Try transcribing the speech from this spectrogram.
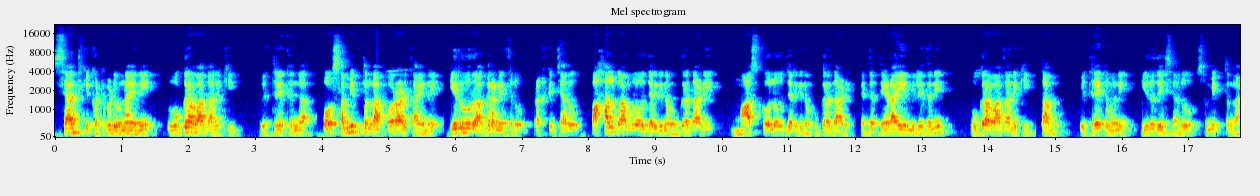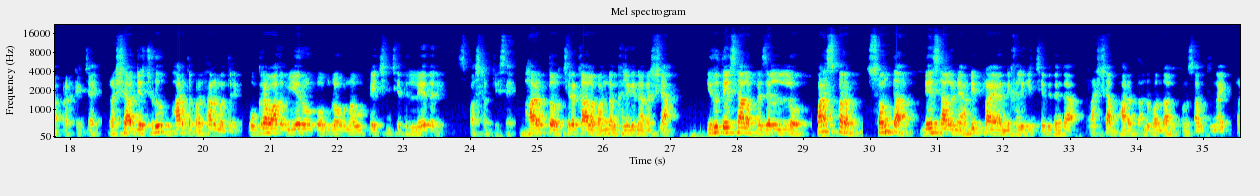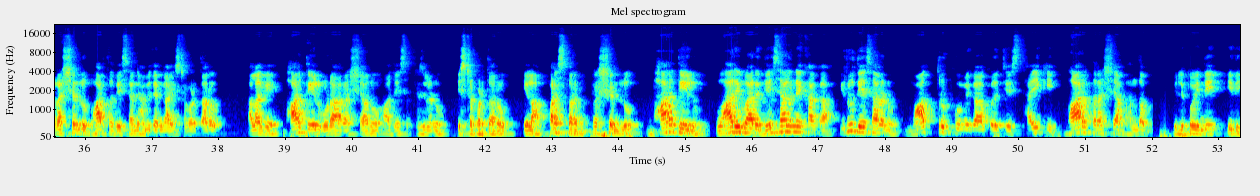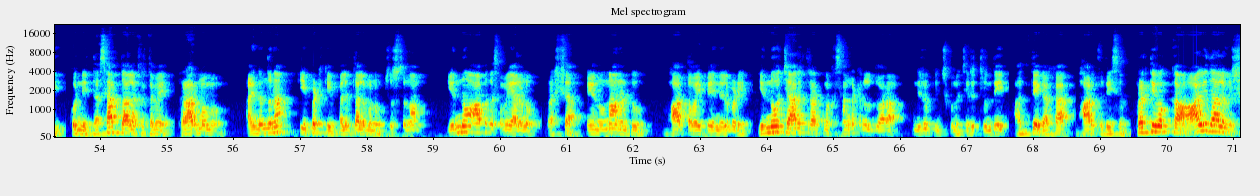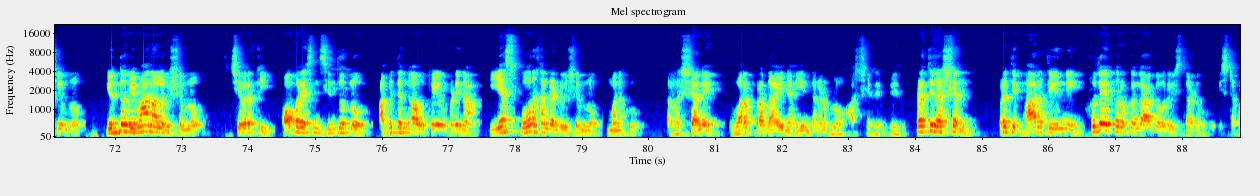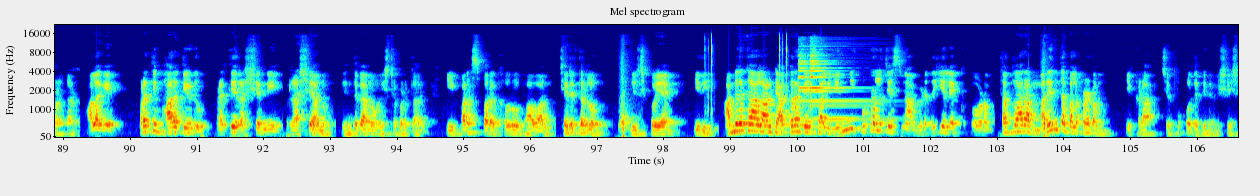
శాంతికి కట్టుబడి ఉన్నాయని ఉగ్రవాదానికి వ్యతిరేకంగా ఓ సంయుక్తంగా పోరాడుతాయని ఇరువురు అగ్రనేతలు ప్రకటించారు. పహల్గామ్లో జరిగిన ఉగ్రదాడి మాస్కోలో జరిగిన ఉగ్రదాడి పెద్ద తేడా ఏమీ లేదని ఉగ్రవాదానికి తాము వ్యతిరేకమని ఇరు దేశాలు సంయుక్తంగా ప్రకటించాయి. రష్యా అధ్యక్షుడు భారత ప్రధానమంత్రి ఉగ్రవాదం ఏ రూపంలో ఉన్న ఉపేక్షించేది లేదని స్పష్టం చేశాయి. భారత్తో చిరకాల బంధం కలిగిన రష్యా ఇరు దేశాల ప్రజల్లో పరస్పరం సొంత దేశాలనే అభిప్రాయాన్ని కలిగించే విధంగా రష్యా భారత్ అనుబంధాలు కొనసాగుతున్నాయి. రష్యన్లు భారతదేశాన్ని అమితంగా ఇష్టపడతారు. అలాగే భారతీయులు కూడా రష్యాను ఆ దేశ ప్రజలను ఇష్టపడతారు. ఇలా పరస్పరం రష్యన్లు భారతీయులు వారి వారి దేశాలనే కాక ఇరు దేశాలను మాతృభూమిగా కొలిచే స్థాయికి భారత రష్యా బంధం వెళ్ళిపోయింది. ఇది కొన్ని దశాబ్దాల క్రితమే ప్రారంభం అయినందున ఇప్పటికీ ఫలితాలు మనం చూస్తున్నాం. ఎన్నో ఆపద సమయాలలో రష్యా నేనున్నానంటూ భారత వైపే నిలబడి ఎన్నో చారిత్రాత్మక సంఘటనల ద్వారా నిరూపించుకున్న చరిత్ర ఉంది అంతేగాక భారతదేశం ప్రతి ఒక్క ఆయుధాల విషయంలో యుద్ధ విమానాల విషయంలో చివరికి ఆపరేషన్ సింధూర్లో అమితంగా ఉపయోగపడిన ఎస్ ఫోర్ హండ్రెడ్ విషయంలో మనకు రష్యానే వరప్రదాయిని అయిందనడంలో ఆశ్చర్యం లేదు. ప్రతి రష్యన్ ప్రతి భారతీయుణ్ణి హృదయపూర్వకంగా గౌరవిస్తాడు ఇష్టపడతాడు. అలాగే ప్రతి భారతీయుడు ప్రతి రష్యన్ని రష్యాను ఎంతగానో ఇష్టపడతారు. ఈ పరస్పర గౌరవ భావాలు చరిత్రలో నిలిచిపోయాయి. ఇది అమెరికా లాంటి అగ్ర దేశాలు ఎన్ని కుట్రలు చేసినా విడదీయలేకపోవడం తద్వారా మరింత బలపడడం ఇక్కడ చెప్పుకోదగిన విశేషం.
